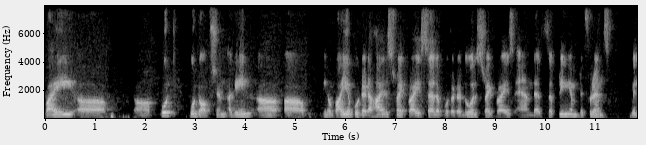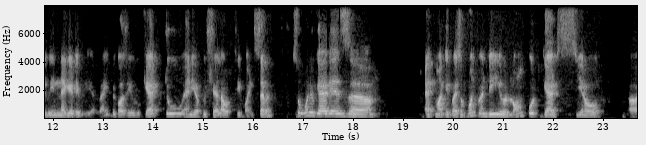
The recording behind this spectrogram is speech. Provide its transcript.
by uh, uh put put option. Again uh, you know buy a put at a higher strike price sell a put at a lower strike price and that's the premium difference will be negative here right? Because you get two and you have to shell out 3.7 so what you get is at market price of 120 your long put gets you know uh,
